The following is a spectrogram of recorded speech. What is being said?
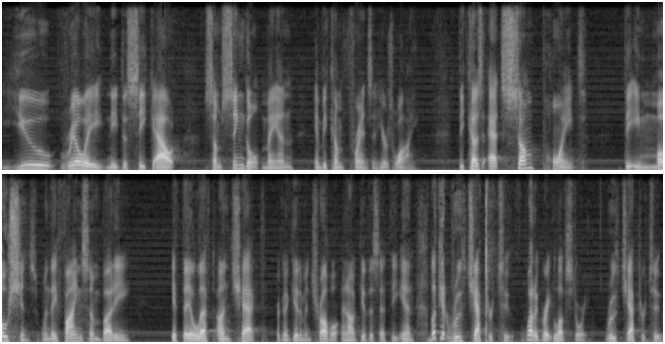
you really need to seek out some single man and become friends. And here's why. Because at some point, the emotions, when they find somebody, if they left unchecked, are going to get them in trouble, and I'll give this at the end. Look at Ruth chapter 2. What a great love story. Ruth chapter 2.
